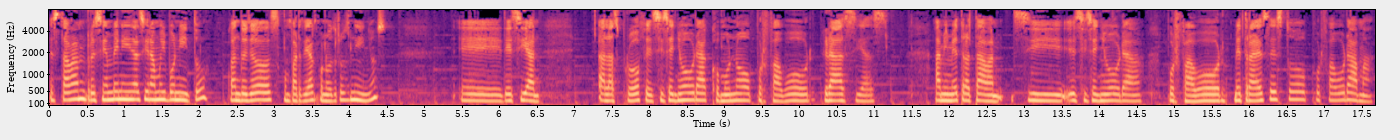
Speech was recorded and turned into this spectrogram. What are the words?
estaban recién venidas y era muy bonito. Cuando ellos compartían con otros niños, eh, decían a las profes, sí señora, cómo no, por favor, gracias. A mí me trataban, sí, eh, sí señora, por favor, me traes esto, por favor, ama.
